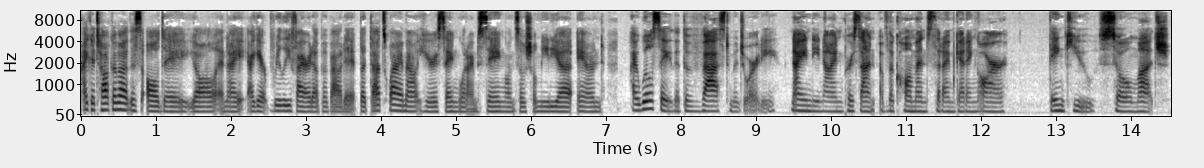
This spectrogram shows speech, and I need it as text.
I could talk about this all day, y'all, and I, I get really fired up about it, but that's why I'm out here saying what I'm saying on social media. And I will say that the vast majority, 99% of the comments that I'm getting are, thank you so much.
